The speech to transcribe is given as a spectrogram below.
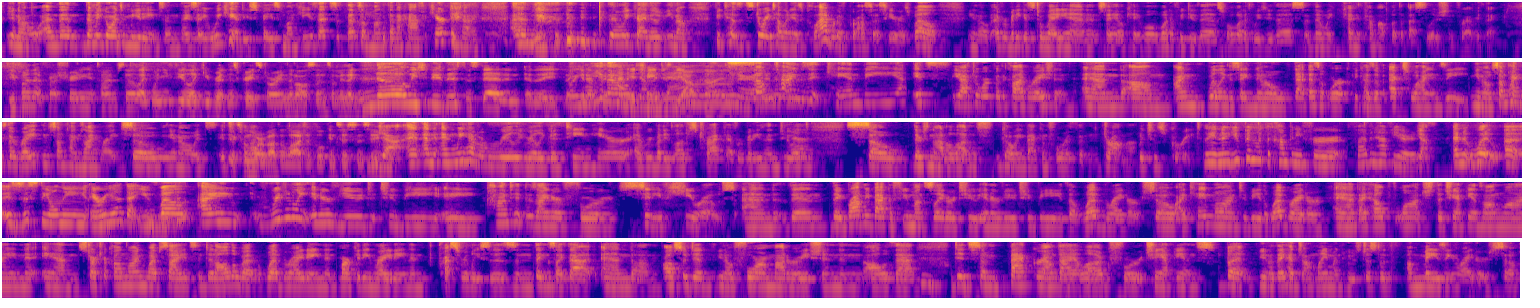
you know, and then then we go into meetings and they say we can't do space monkeys. That's that's a month and a half of character time, and then we kind of, you know, because storytelling is a collaborative process here as well. You know, everybody gets to weigh in and say, okay, well, what if we do this? Well, what if we do this? And then we kind of come up with the best solution for everything. Do you find that frustrating at times though? Like when you feel like you've written this great story and then all of a sudden somebody's like, "No, we should do this instead," and, and they like, Or you, you know, have You know, kind of it changes it the outcome. Sometimes it can be. It's you have to work with a collaboration, and um, I'm willing to say no, that doesn't work because of X, Y, and Z. You know, sometimes they're right, and sometimes I'm right. So you know, it's it's, It's a collab- more about the logical consistency. Yeah, and, and and we have a really really good team here. Everybody loves Trek. Everybody's into it. So there's not a lot of going back and forth and drama, which is great. You know, you've been with the company for five and a half years. Yeah. And what uh, is this the only area that you've Well, worked I originally interviewed to be a content designer for City of Heroes, and then they brought me back a few months later to interview to be the web writer. So I came on to be the web writer, and I helped launch the Champions Online and Star Trek Online websites, and did all the web, web writing and marketing writing and press releases and things like that, and um, also did you know forum moderation and all of that. Did some background dialogue for champions but you know they had john layman who's just an amazing writer so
